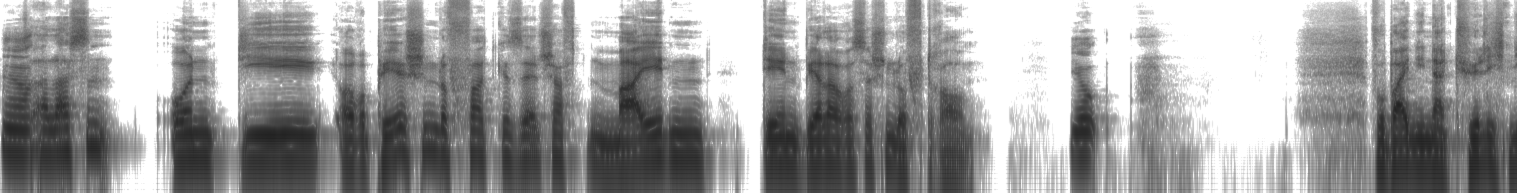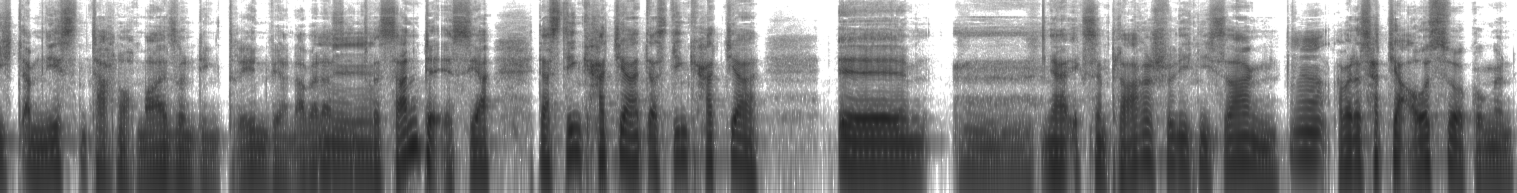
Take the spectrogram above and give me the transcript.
zu Ja. erlassen. Und die europäischen Luftfahrtgesellschaften meiden den belarussischen Luftraum. Jo. Wobei die natürlich nicht am nächsten Tag nochmal so ein Ding drehen werden. Aber das Nee. Interessante ist ja, das Ding hat ja, das Ding hat ja, ähm, ja, exemplarisch will ich nicht sagen, Ja. aber das hat ja Auswirkungen.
